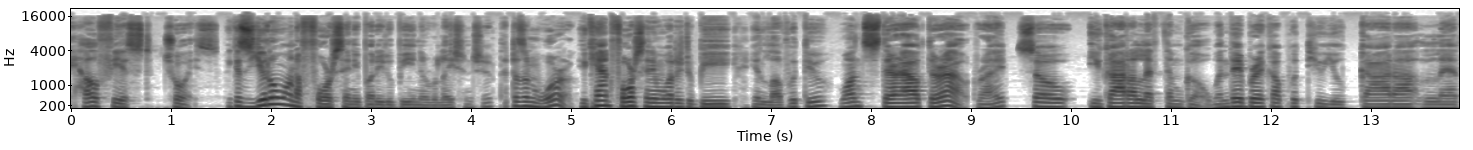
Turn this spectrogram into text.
healthiest choice because you don't want to force anybody to be in a relationship that doesn't work you can't force anybody to be in love with you once they're out they're out right so you gotta let them go when they break up with you you gotta let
